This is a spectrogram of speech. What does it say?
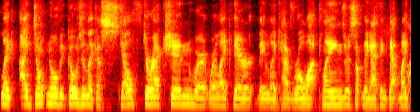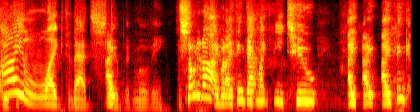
like I don't know if it goes in like a stealth direction where where like they're they like have robot planes or something I think that might be I liked that I- stupid movie. so did I, but I think that might be too. I, I, I think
